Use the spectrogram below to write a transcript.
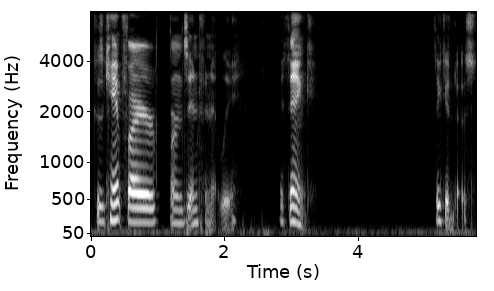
Because a campfire burns infinitely. I think. Think it does.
